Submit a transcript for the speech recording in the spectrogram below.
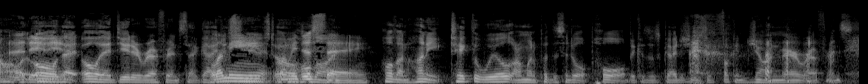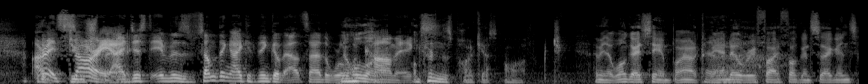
Oh, that oh, that oh, that dated reference that guy Let just me- used. let oh, me hold just on. say- hold on, honey, take the wheel, or I'm going to put this into a poll because this guy just used a fucking John Mayer reference. All right, sorry. I just it was something I could think of outside the world no, hold of on. comics. I'm turning this podcast off. I mean, that one guy saying Bionic Commando every five fucking seconds,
